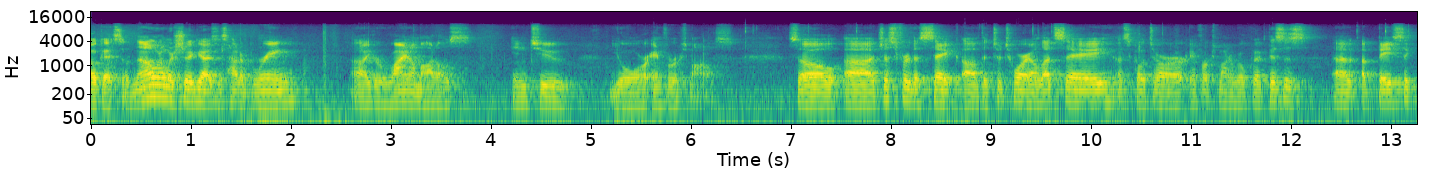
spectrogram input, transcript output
Okay, so now what I'm going to show you guys is how to bring uh, your Rhino models into your InfraWorks models. So uh, just for the sake of the tutorial, let's say, let's go to our InfraWorks model real quick. This is a, a basic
